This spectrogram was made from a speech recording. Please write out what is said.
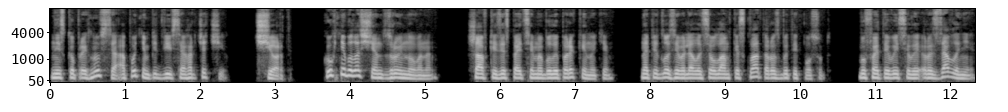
низько пригнувся, а потім підвівся гарчачі. Чорт! Кухня була ще зруйнована. Шавки зі спеціями були перекинуті. На підлозі валялися уламки скла та розбитий посуд. Буфети висіли роззявлені,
